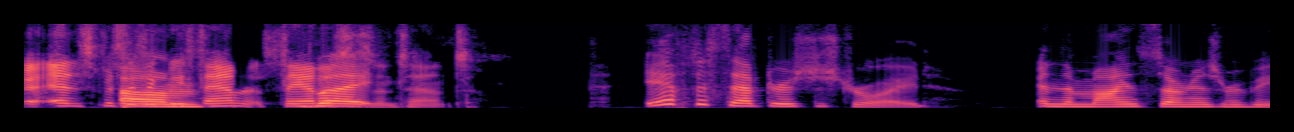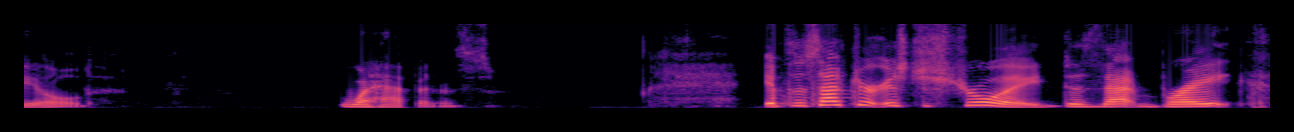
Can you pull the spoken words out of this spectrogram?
A- And specifically Um, Thanos' but- intent. If the scepter is destroyed and the Mind Stone is revealed, what happens? If the scepter is destroyed, does that break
